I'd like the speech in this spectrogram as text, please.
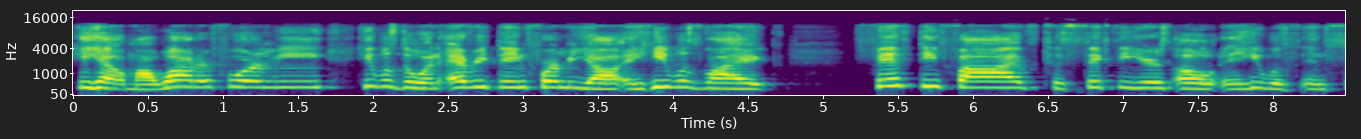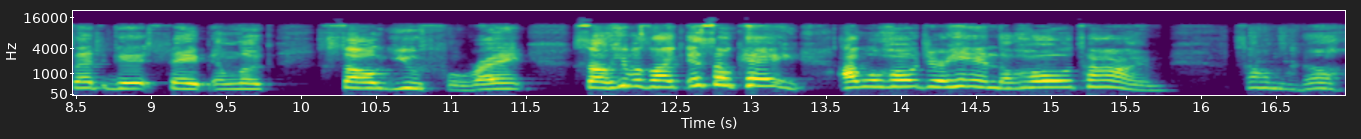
he held my water for me. He was doing everything for me, y'all. And he was like 55 to 60 years old, and he was in such good shape and looked so youthful, right? So he was like, It's okay. I will hold your hand the whole time. So I'm like, oh.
